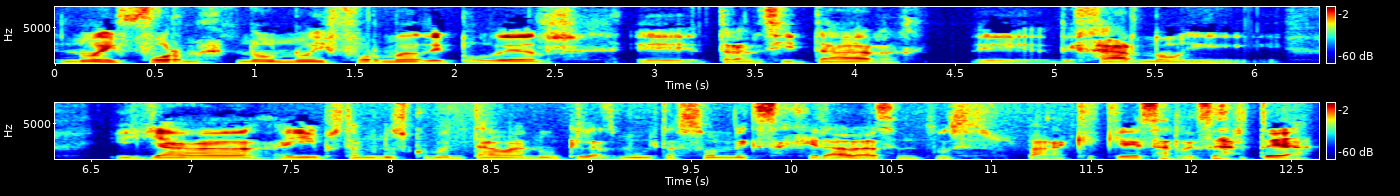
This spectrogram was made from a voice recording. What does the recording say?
no hay forma no no hay forma de poder eh, transitar eh, dejar no y y ya ahí pues también nos comentaban, ¿no? Que las multas son exageradas, entonces ¿para qué quieres arriesgarte a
